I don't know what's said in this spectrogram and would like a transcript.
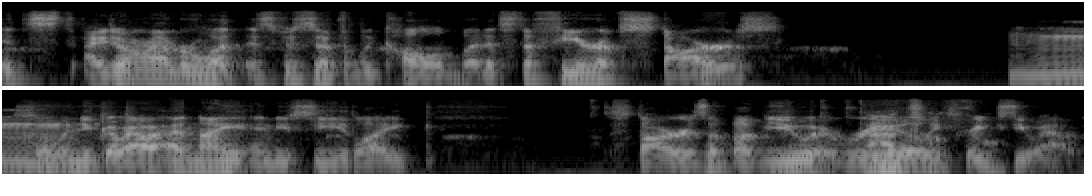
It's I don't remember what it's specifically called, but it's the fear of stars. Mm. So when you go out at night and you see like stars above you, it really freaks you out.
